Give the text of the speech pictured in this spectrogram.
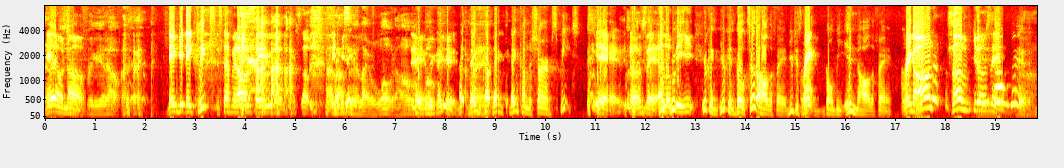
I Hell was trying no. Figure it out. They get their cliques and stuff in all the fame. You know, so, That's what I'm saying. Like, whoa, the whole Yeah, boom. we- yeah. They, they, can come, they, they can come to Sherm's speech. yeah, you know what I'm saying? LOP. You can you can go to the Hall of Fame. You just Right. not gonna be in the Hall of Fame. Ring of Honor, some, you know what I'm saying? Oh, yeah. Uh,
